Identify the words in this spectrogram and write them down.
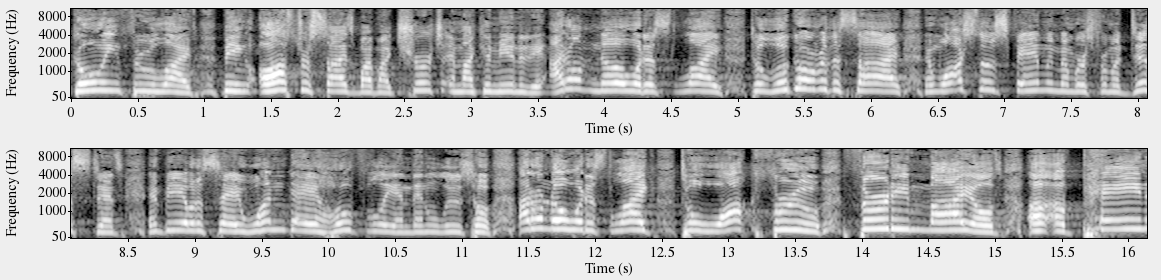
going through life, being ostracized by my church and my community. I don't know what it's like to look over the side and watch those family members from a distance and be able to say one day, hopefully, and then lose hope. I don't know what it's like to walk through 30 miles of pain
